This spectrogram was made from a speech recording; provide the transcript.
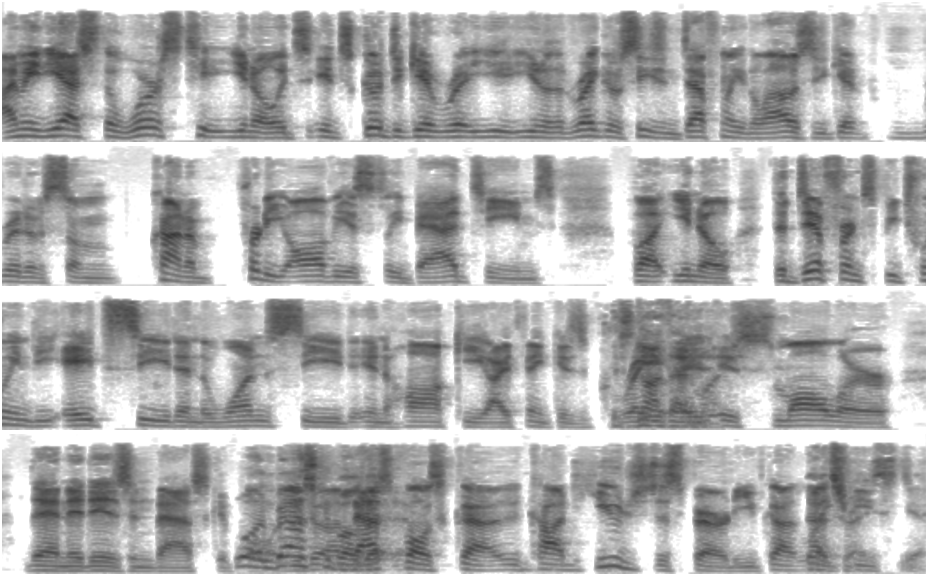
I mean, yes, the worst team. You know, it's it's good to get rid. You, you know, the regular season definitely allows you to get rid of some kind of pretty obviously bad teams. But you know, the difference between the eighth seed and the one seed in hockey, I think, is great. Is, is smaller than it is in basketball. Well, in basketball, basketball's got, got huge disparity. You've got like right, these yeah.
